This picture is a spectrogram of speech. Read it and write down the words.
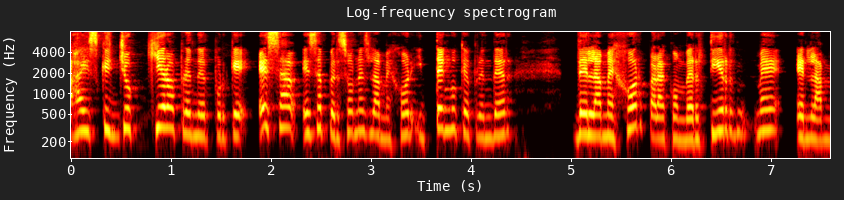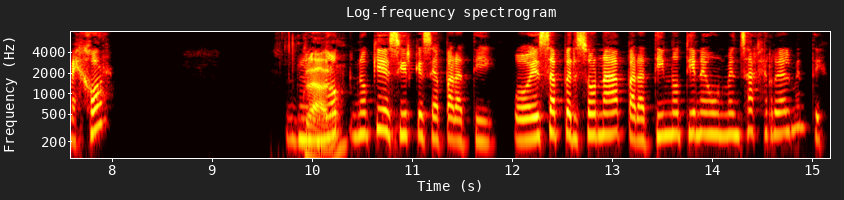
ay, es que yo quiero aprender porque esa, esa persona es la mejor y tengo que aprender de la mejor para convertirme en la mejor. No, no quiere decir que sea para ti o esa persona para ti no tiene un mensaje realmente.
